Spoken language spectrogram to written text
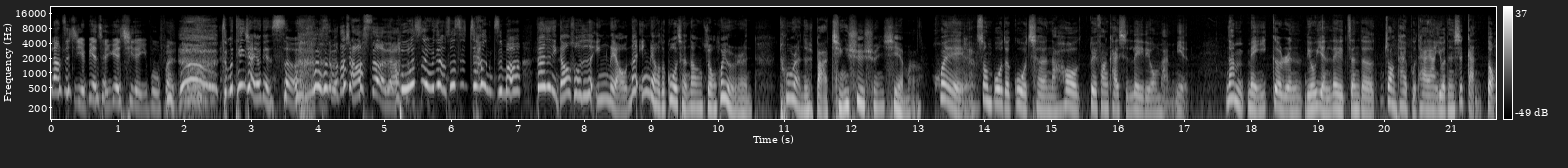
让自己也变成乐器的一部分。怎么听起来有点色？什么都想要色的？不是，我就想说是这样子吗？但是你刚刚说这是音疗，那音疗的过程当中，会有人突然的把情绪宣泄吗？会，送播的过程，然后对方开始泪流满面。那每一个人流眼泪真的状态不太一样，有的人是感动，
